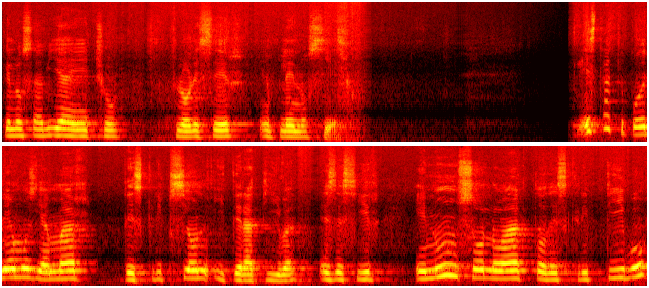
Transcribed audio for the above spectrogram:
que los había hecho florecer en pleno cielo. Esta que podríamos llamar descripción iterativa, es decir, en un solo acto descriptivo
